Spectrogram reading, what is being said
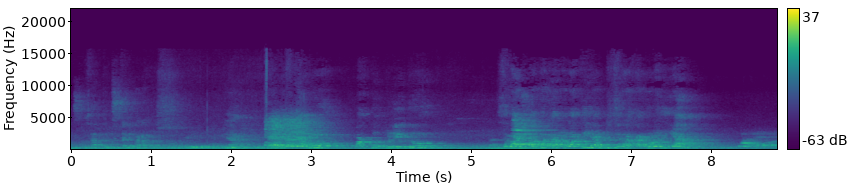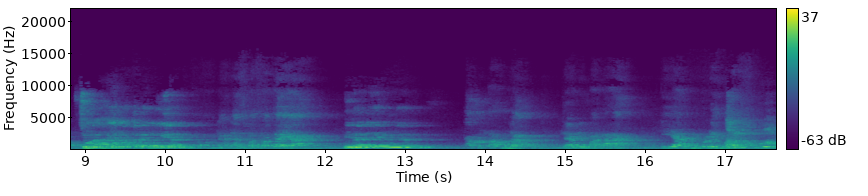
satu juta lima ratus ya kamu waktu beli itu selain motor ada lagi yang diserahkan oleh Cuma hanya motor yang mulia. tidak ada surat ya Tidak ada yang mulia. kamu tahu nggak dari mana Ian memperoleh motor tersebut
